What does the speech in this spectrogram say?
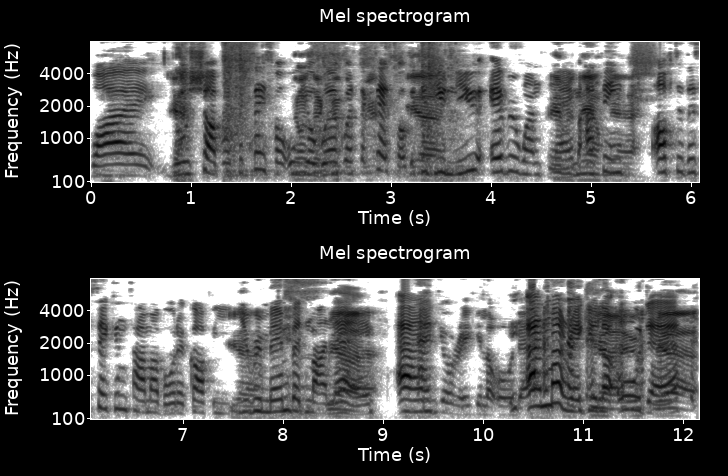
why your yeah. shop was successful or no, your work was successful because yeah. you knew everyone's name. name I think yeah. after the second time I bought a coffee, you remembered my name and, and, your regular order and my regular order.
